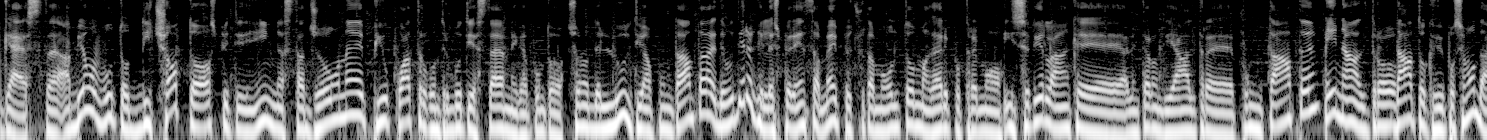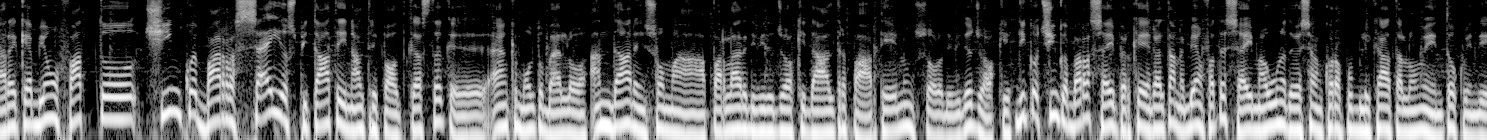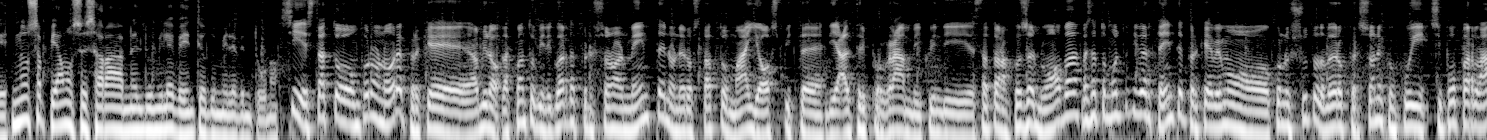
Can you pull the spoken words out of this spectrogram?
Guest. Abbiamo avuto 18 ospiti in stagione più 4 contributi esterni che appunto sono dell'ultima puntata e devo dire che l'esperienza a me è piaciuta molto, magari potremmo inserirla anche all'interno di altre puntate. E in altro dato che vi possiamo è che abbiamo fatto 5-6 ospitate in altri podcast, che è anche molto bello andare insomma a parlare di videogiochi da altre parti e non solo di videogiochi. Dico 5-6 perché in realtà ne abbiamo fatte 6, ma una deve essere ancora pubblicata al momento, quindi non sappiamo se sarà nel 2020 o 2021. Sì, è stato un po' un onore perché, almeno da quanto mi riguarda personalmente, non ero stato mai ospite di altri programmi, quindi è stata una cosa nuova, ma è stato molto divertente perché abbiamo conosciuto davvero persone con cui si può parlare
